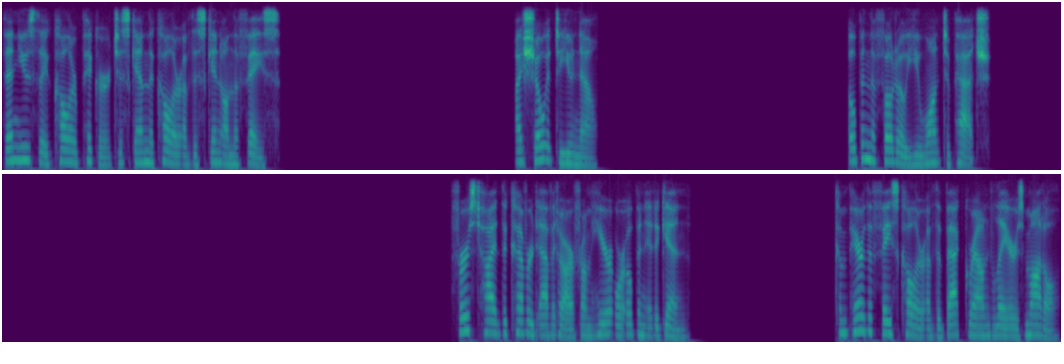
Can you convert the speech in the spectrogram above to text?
Then use the color picker to scan the color of the skin on the face. I show it to you now. Open the photo you want to patch. First hide the covered avatar from here or open it again. Compare the face color of the background layers model.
